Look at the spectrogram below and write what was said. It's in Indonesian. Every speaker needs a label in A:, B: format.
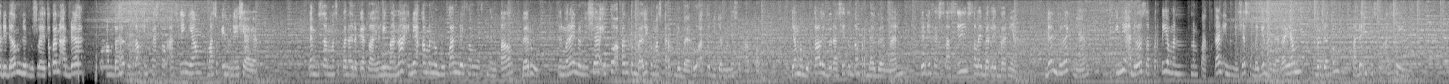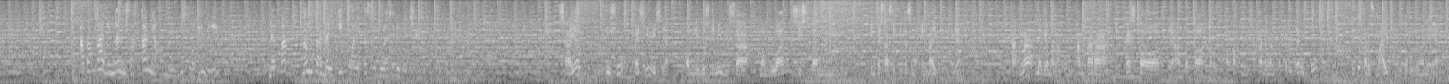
A: di dalam Omnibus Law itu kan ada membahas tentang investor asing yang masuk ke Indonesia ya. Yang bisa masuk ke negara kita yang di mana ini akan menumbuhkan developmental baru yang mana Indonesia itu akan kembali ke masa orde baru atau di zamannya Soeharto yang membuka liberasi tentang perdagangan dan investasi selebar-lebarnya. Dan jeleknya ini adalah seperti yang menempatkan Indonesia sebagai negara yang bergantung pada investor asing apakah dengan disahkannya Omnibus Law ini dapat memperbaiki kualitas regulasi di Indonesia?
B: Saya justru pesimis ya, Omnibus ini bisa membuat sistem investasi kita semakin baik gitu ya. Karena bagaimanapun antara investor ya atau per, per, apa pengusaha dengan pekerja itu itu harus baik gitu hubungannya ya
